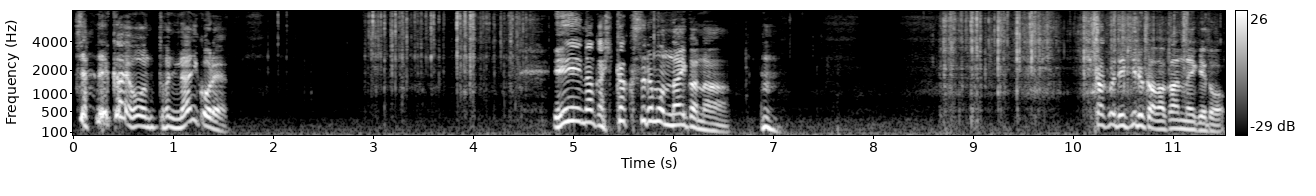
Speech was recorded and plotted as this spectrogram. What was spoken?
ちゃでかい、本当に。何これえー、なんか比較するもんないかなうん比較できるかわかんないけど、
